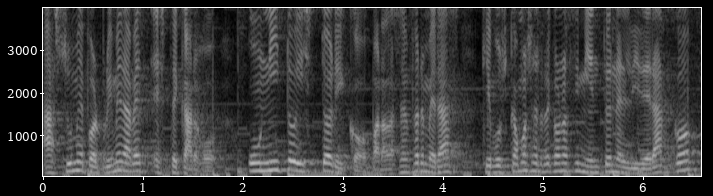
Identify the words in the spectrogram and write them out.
asume por primera vez este cargo, un hito histórico para las enfermeras que buscamos el reconocimiento en el liderazgo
